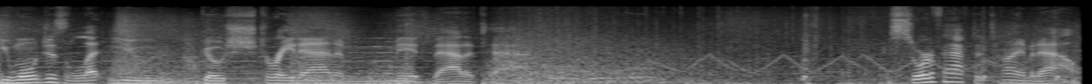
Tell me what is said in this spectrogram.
He won't just let you go straight at him mid-bat attack. You sort of have to time it out.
